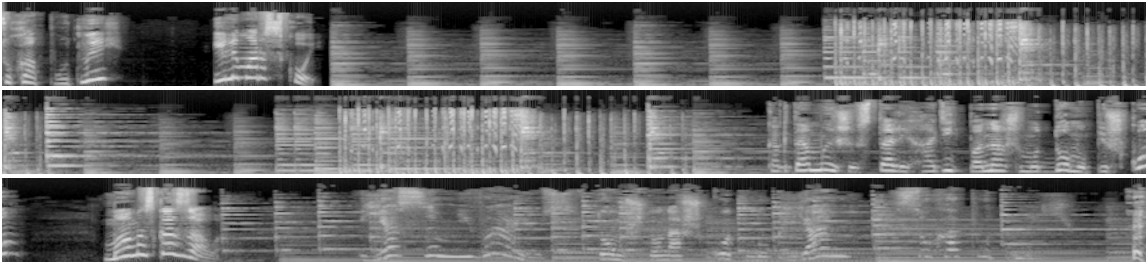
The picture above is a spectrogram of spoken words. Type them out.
Сухопутный или морской? Когда мыши стали ходить по нашему дому пешком, мама сказала, Я сомневаюсь в том, что наш кот Лукьян сухопутный.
